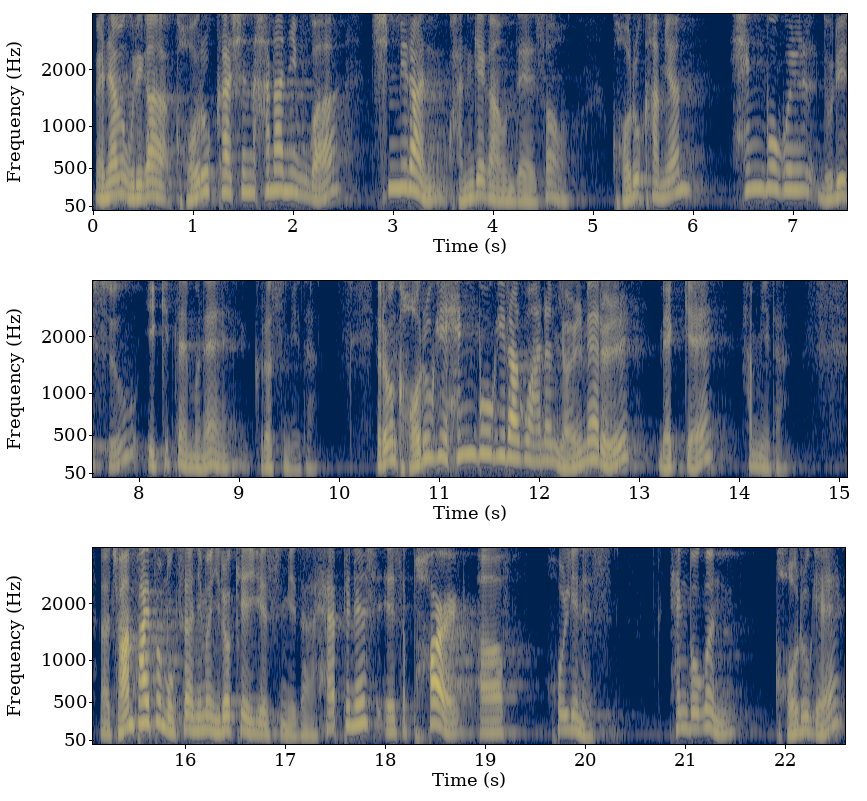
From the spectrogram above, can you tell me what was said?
왜냐하면 우리가 거룩하신 하나님과 친밀한 관계 가운데에서 거룩하면 행복을 누릴 수 있기 때문에 그렇습니다. 여러분, 거룩이 행복이라고 하는 열매를 맺게 합니다. 존 파이퍼 목사님은 이렇게 얘기했습니다. Happiness is a part of holiness. 행복은 거룩의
